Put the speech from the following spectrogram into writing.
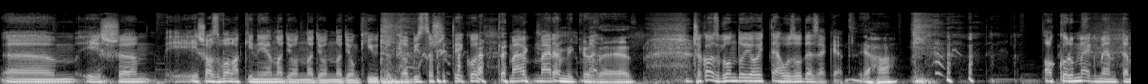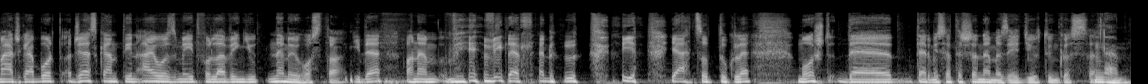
Um, és, és az valakinél nagyon-nagyon-nagyon kiütötte a biztosítékot. Már, már, Semmi köze már, ez. Csak azt gondolja, hogy te hozod ezeket. Jaha. Akkor megmentem Ács Gábort, a Jazz Canteen I Was Made for Loving You nem ő hozta ide, hanem véletlenül játszottuk le most, de természetesen nem ezért gyűltünk össze. Nem.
